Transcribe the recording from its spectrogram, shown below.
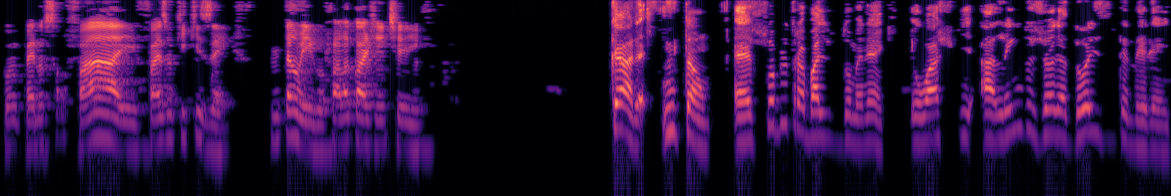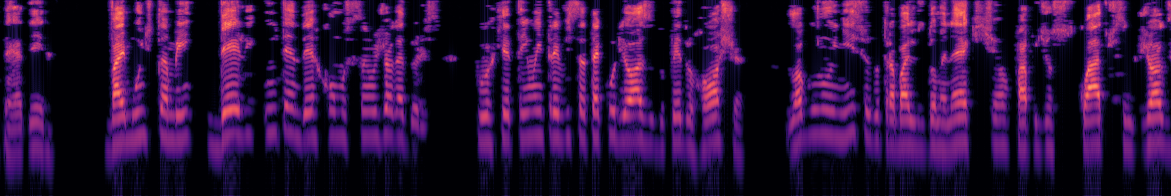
põe o pé no sofá e faz o que quiser. Então, Igor, fala com a gente aí. Cara, então, é, sobre o trabalho do Domenech, eu acho que além dos jogadores entenderem a ideia dele, vai muito também dele entender como são os jogadores. Porque tem uma entrevista até curiosa do Pedro Rocha, logo no início do trabalho do Domenech, tinha um papo de uns 4, 5 jogos,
